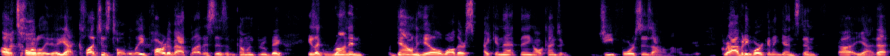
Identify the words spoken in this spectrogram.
oh, totally. Yeah. Clutch is totally part of athleticism coming through big. He's like running downhill while they're spiking that thing, all kinds of G forces. I don't know, gravity working against him. Uh, yeah, that.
